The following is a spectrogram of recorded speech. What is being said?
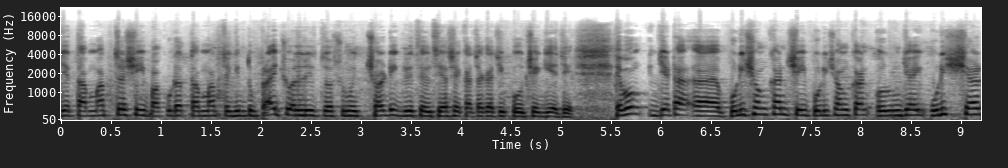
যে তাপমাত্রা, সেই বাঁকুড়ার তাপমাত্রা কিন্তু প্রায় চুয়াল্লিশ দশমিক ছয় ডিগ্রি সেলসিয়াসের কাছাকাছি পৌঁছে গিয়েছে। এবং যেটা পরিসংখ্যান, সেই পরিসংখ্যান অনুযায়ী উড়িষ্যার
